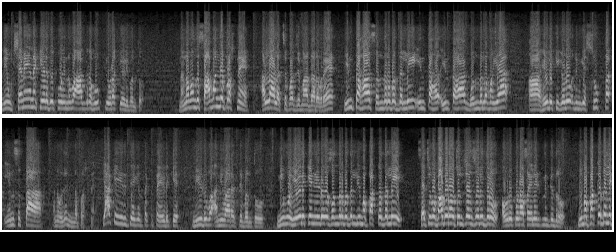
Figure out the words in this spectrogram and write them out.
ನೀವು ಕ್ಷಮೆಯನ್ನ ಕೇಳಬೇಕು ಎನ್ನುವ ಆಗ್ರಹವು ಕೂಡ ಕೇಳಿ ಬಂತು. ನನ್ನ ಒಂದು ಸಾಮಾನ್ಯ ಪ್ರಶ್ನೆ ಅಲ್ಲ ಲಚ್ಚಪ್ಪ ಜಮಾದಾರ್ ಅವರೇ, ಇಂತಹ ಸಂದರ್ಭದಲ್ಲಿ ಇಂತಹ ಇಂತಹ ಗೊಂದಲಮಯ ಹೇಳಿಕೆಗಳು ನಿಮಗೆ ಸೂಕ್ತ ಎನಿಸುತ್ತಾ ಅನ್ನುವುದೇ ನನ್ನ ಪ್ರಶ್ನೆ. ಯಾಕೆ ಈ ರೀತಿಯಾಗಿರ್ತಕ್ಕಂಥ ಹೇಳಿಕೆ ನೀಡುವ ಅನಿವಾರ್ಯತೆ ಬಂತು? ನೀವು ಹೇಳಿಕೆ ನೀಡುವ ಸಂದರ್ಭದಲ್ಲಿ ನಿಮ್ಮ ಪಕ್ಕದಲ್ಲಿ ಸಚಿವ ಬಾಬುರಾವ್ ಚುಂಚನ್ಸೂರ್ ಇದ್ದರು ಅವರು ಕೂಡ ಸೈಲೆಂಟ್ ನಿಂತಿದ್ರು. ನಿಮ್ಮ ಪಕ್ಕದಲ್ಲಿ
